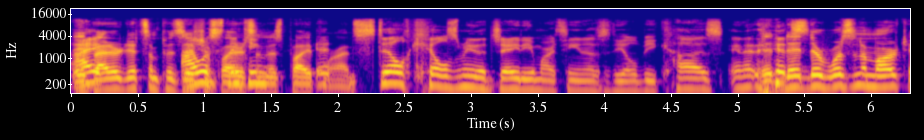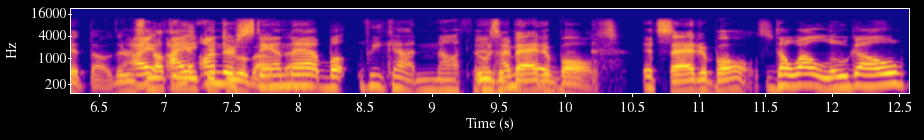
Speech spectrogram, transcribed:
they I- better get some position was players in this pipeline. It still kills me the JD Martinez deal because and it, Th- th- it's, there wasn't a market though. There's nothing I they could understand do about that. but we got nothing. It was a I mean, bag it- of balls. It's Bag of balls. Dawel Lugo.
